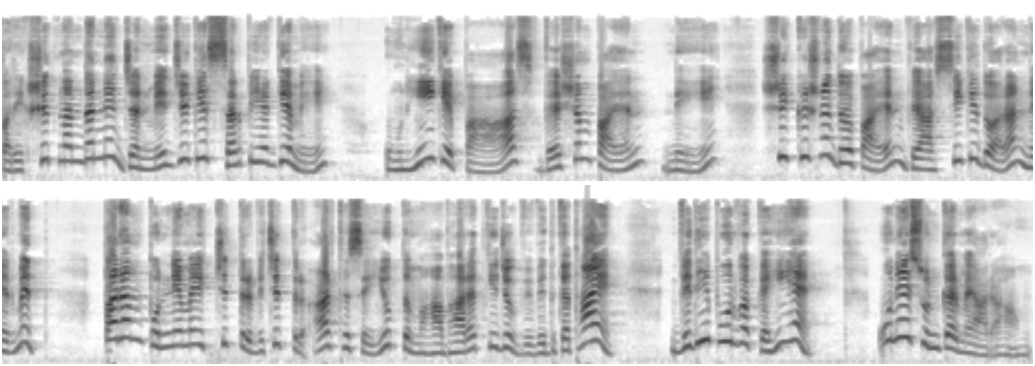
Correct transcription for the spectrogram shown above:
परीक्षित नंदन ने जन्मेज्य के सर्प यज्ञ में उन्हीं के पास वैशम पायन ने श्री कृष्ण द्वैपायन व्यास जी के द्वारा निर्मित परम पुण्यमय चित्र विचित्र अर्थ से युक्त महाभारत की जो विविध कथाएँ विधि पूर्वक कही हैं, उन्हें सुनकर मैं आ रहा हूँ।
